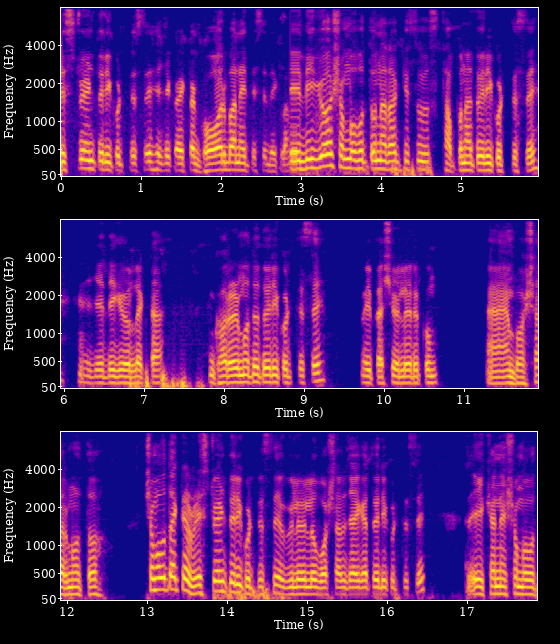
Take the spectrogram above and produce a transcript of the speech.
রেস্টুরেন্ট তৈরি করতেছে, এই যে কয়েকটা ঘর বানাইতেছে দেখলাম। এদিকেও সম্ভবত ওনারা কিছু স্থাপনা তৈরি করতেছে, এই যে এদিকে হলো একটা ঘরের মতো তৈরি করতেছে, ওই পাশে হলো এরকম বসার মতো। সম্ভবত একটা রেস্টুরেন্ট তৈরি করতেছে, ওগুলো হলো বসার জায়গা তৈরি করতেছে, আর এইখানে সম্ভবত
